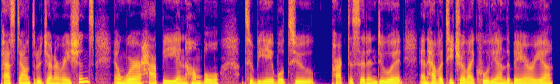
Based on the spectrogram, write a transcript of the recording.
passed down through generations, and we're happy and humble to be able to practice it and do it and have a teacher like Julia in the Bay Area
